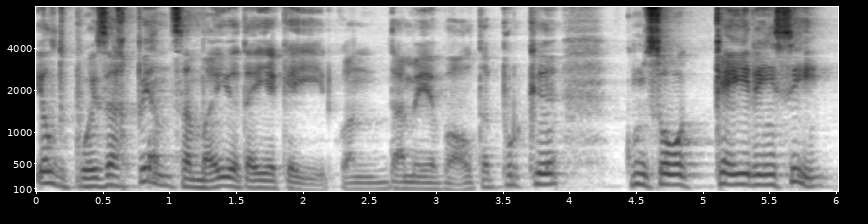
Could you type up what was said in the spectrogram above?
Ele depois arrepende-se a meio, até ia cair, quando dá meia volta, porque começou a cair em si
